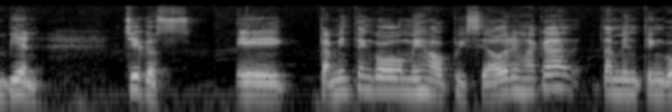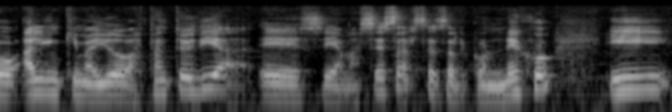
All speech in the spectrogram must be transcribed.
Bien, chicos, eh, también tengo mis auspiciadores acá. También tengo alguien que me ayudó bastante hoy día. se llama César, César Cornejo. Y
